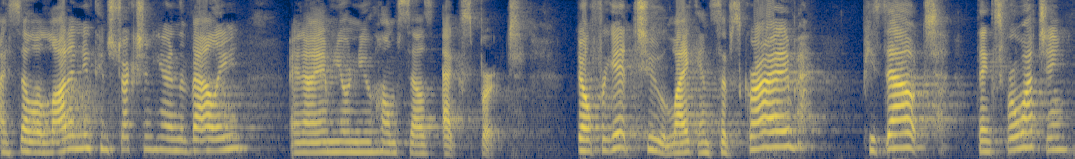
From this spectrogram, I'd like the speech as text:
I sell a lot of new construction here in the Valley, and I am your new home sales expert. Don't forget to like and subscribe. Peace out. Thanks for watching.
